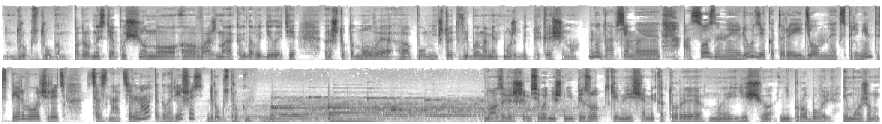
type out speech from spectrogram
друг с другом. Подробности опущу, но э, важно, когда вы делаете э, что-то новое, э, помнить, что это в любой момент может быть прекращено. Ну да, все мы осознанные люди, которые идем на эксперименты в первую очередь сознательно, договорившись друг с другом. Ну а завершим сегодняшний эпизод теми вещами, которые мы еще не пробовали и можем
